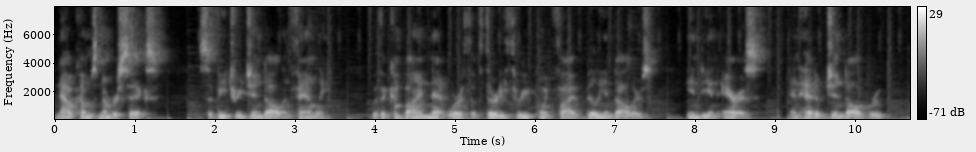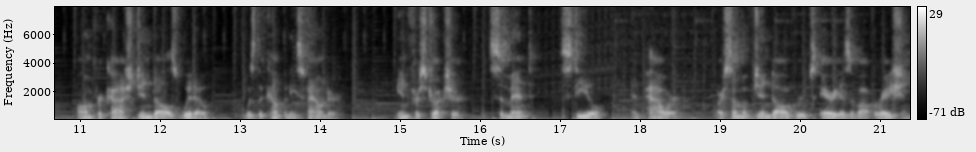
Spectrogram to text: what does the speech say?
Now comes number 6, Savitri Jindal and family, with a combined net worth of $33.5 billion, Indian heiress and head of Jindal Group, Om Prakash Jindal's widow, was the company's founder. Infrastructure, cement, steel, and power are some of Jindal Group's areas of operation.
